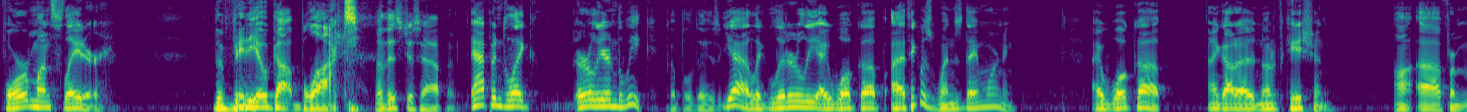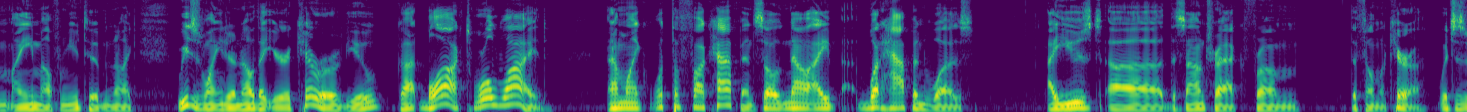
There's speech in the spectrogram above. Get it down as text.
four months later, the video got blocked. Now this just happened It happened like earlier in the week. a couple of days ago. Yeah, like literally, I woke up. I think it was Wednesday morning. I woke up and I got a notification uh, from my email from YouTube, and they're like, "We just want you to know that your Akira review got blocked worldwide." And I'm like, "What the fuck happened?" So now I, what happened was, I used uh, the soundtrack from the film Akira, which is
